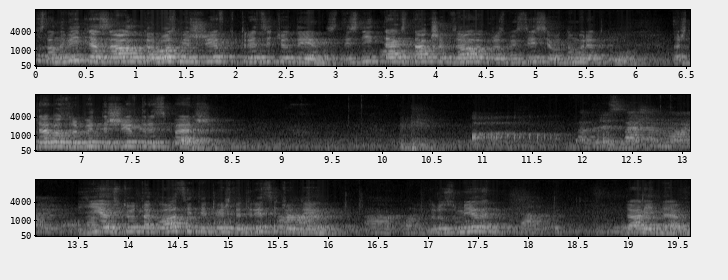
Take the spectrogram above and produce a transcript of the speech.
Встановіть для залика розмір шрифту 31. Стисніть текст так, щоб залик розмістився в одному рядку. Значить, треба зробити шрифт 31. А 31 немає. Є ось тут клас, і ти пишете 31. А. Зрозуміли? Так. Далі йдемо.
